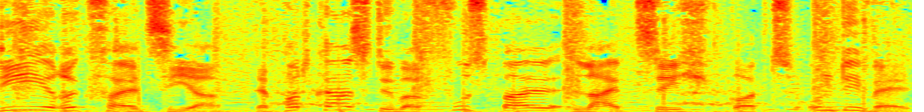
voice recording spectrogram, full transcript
Die Rückfallzieher, der Podcast über Fußball, Leipzig, Gott und die Welt.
